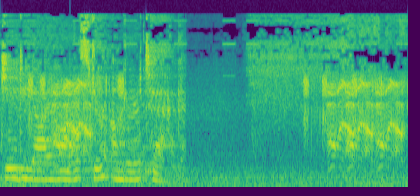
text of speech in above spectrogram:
GDI harvester under attack. Move out, move out, move out.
